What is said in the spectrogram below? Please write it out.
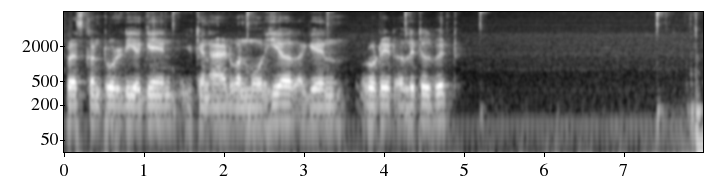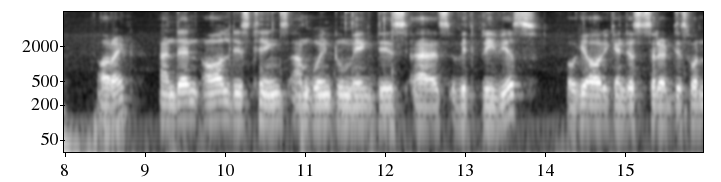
press ctrl D again. You can add one more here. Again rotate a little bit. Alright and then all these things I'm going to make this as with previous okay or you can just select this one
